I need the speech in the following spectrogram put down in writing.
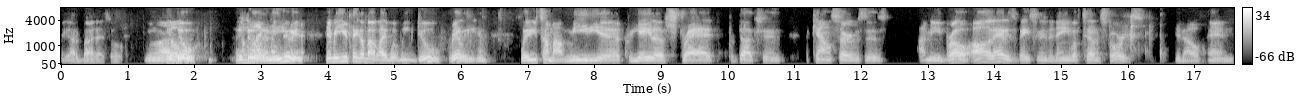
They gotta buy that. So, you know, They I, do. They do. I mean, you. I mean, you think about like what we do, really, and whether you talking about media, creative, strat, production, account services. I mean, bro, all of that is basically in the name of telling stories, you know, and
